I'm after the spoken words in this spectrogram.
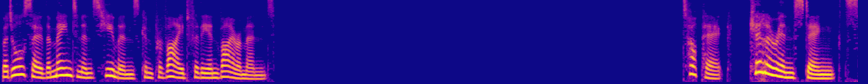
but also the maintenance humans can provide for the environment. Killer instincts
